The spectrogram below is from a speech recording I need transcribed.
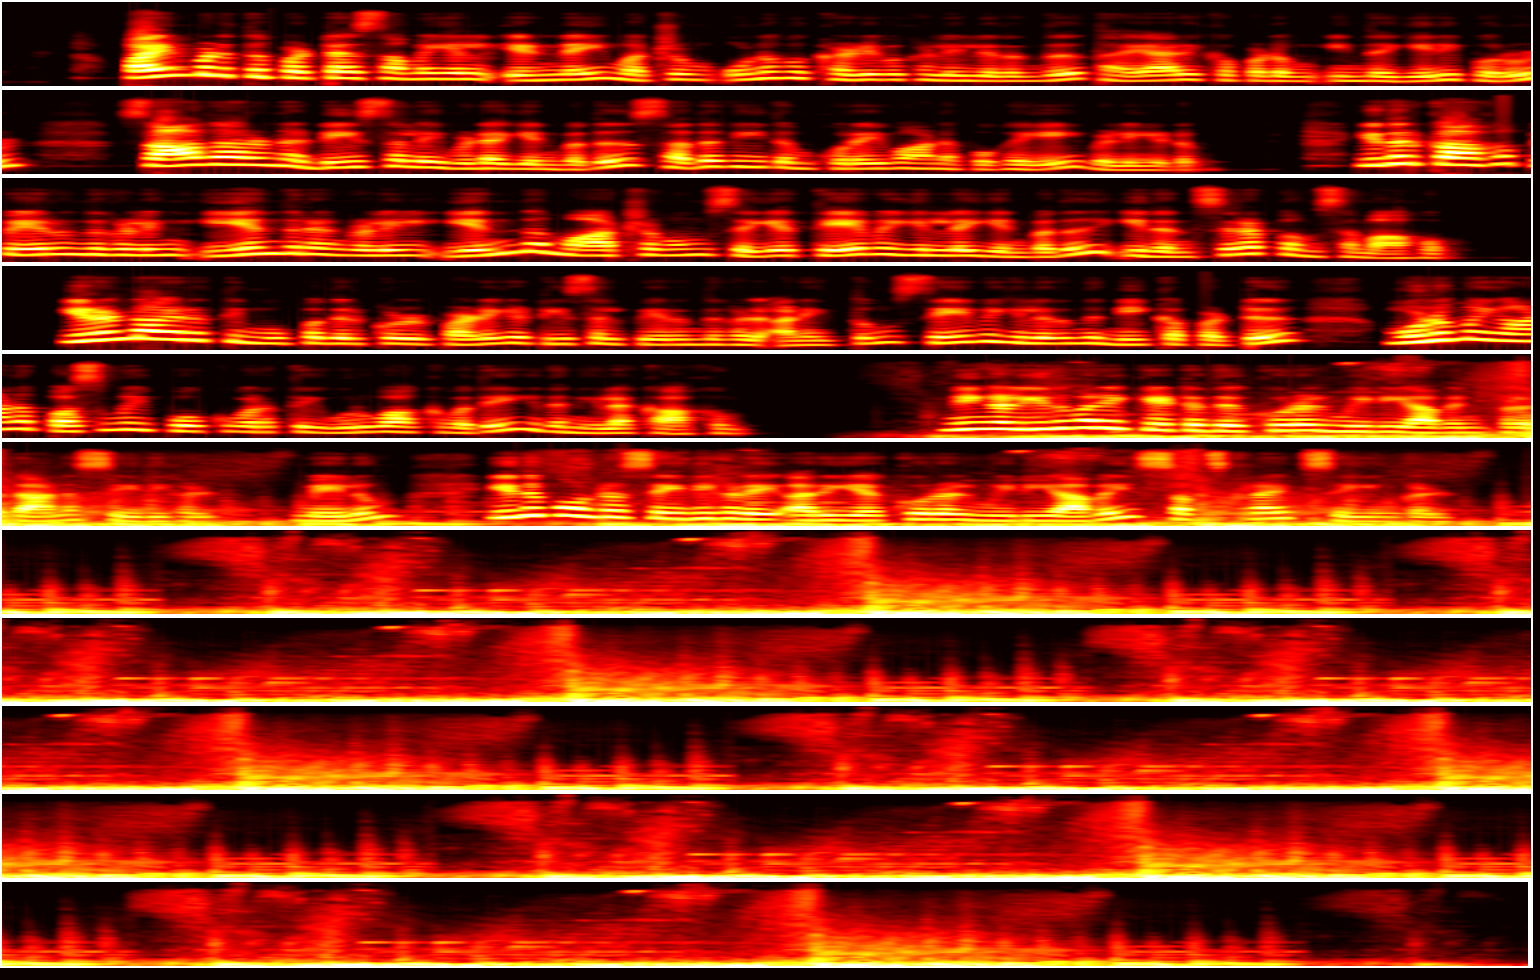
பயன்படுத்தப்பட்ட சமையல் எண்ணெய் மற்றும் உணவு கழிவுகளிலிருந்து தயாரிக்கப்படும் இந்த எரிபொருள் சாதாரண டீசலை விட என்பது சதவீதம் குறைவான புகையை வெளியிடும். இதற்காக பேருந்துகளின் இயந்திரங்களில் எந்த மாற்றமும் செய்ய தேவையில்லை என்பது இதன் சிறப்பம்சமாகும். இரண்டாயிரத்தி முப்பதற்குள் பழைய டீசல் பேருந்துகள் அனைத்தும் சேவையிலிருந்து நீக்கப்பட்டு முழுமையான பசுமை போக்குவரத்தை உருவாக்குவதே இதன் இலக்காகும். நீங்கள் இதுவரை கேட்டது குரல் மீடியாவின் பிரதான செய்திகள். மேலும் இதுபோன்ற செய்திகளை அறிய குரல் மீடியாவை சப்ஸ்கிரைப் செய்யுங்கள்.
